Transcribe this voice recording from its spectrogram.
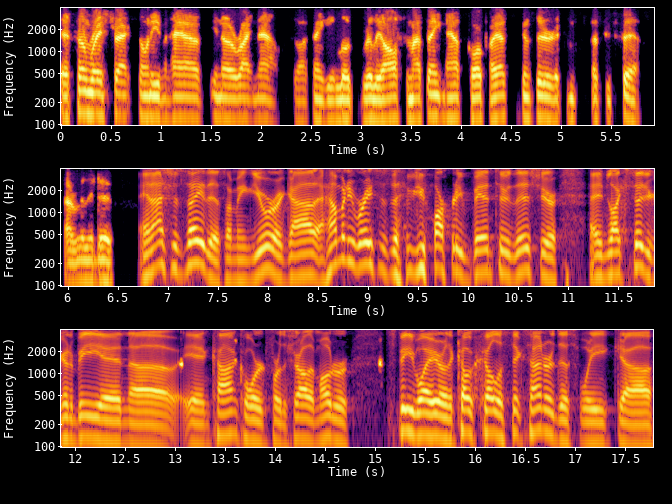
that some racetracks don't even have, you know, right now. So I think it looked really awesome. I think NASCAR has to consider it a, a success. I really do. And I should say this. I mean, you're a guy. How many races have you already been to this year? And like you said, you're going to be in uh, in Concord for the Charlotte Motor Speedway or the Coca Cola 600 this week. Uh,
